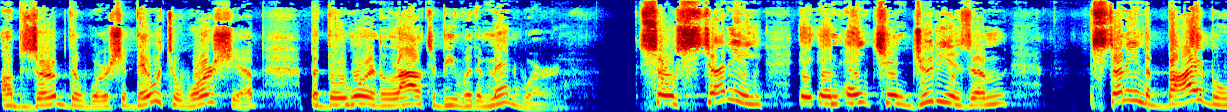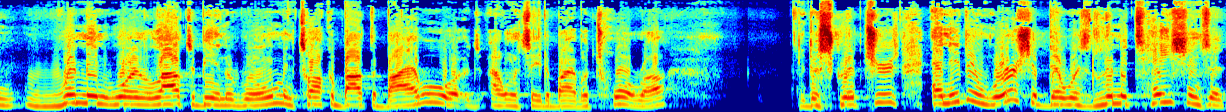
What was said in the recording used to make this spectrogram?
observe the worship. They were to worship, but they weren't allowed to be where the men were. So, studying in ancient Judaism, studying the Bible, women weren't allowed to be in the room and talk about the Bible, or I won't say the Bible, Torah the scriptures and even worship there was limitations of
